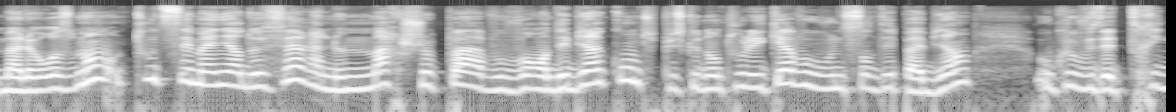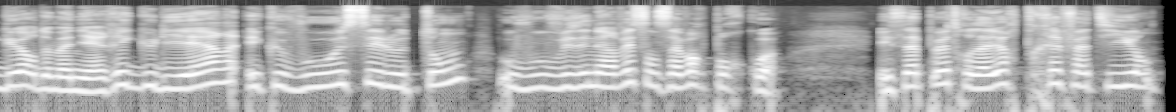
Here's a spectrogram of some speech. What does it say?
Malheureusement, toutes ces manières de faire, elles ne marchent pas, vous vous rendez bien compte, puisque dans tous les cas, vous vous ne sentez pas bien, ou que vous êtes trigger de manière régulière, et que vous haussez le ton, ou vous vous énervez sans savoir pourquoi. Et ça peut être d'ailleurs très fatigant,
